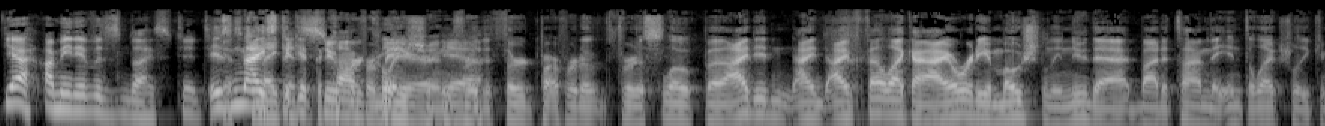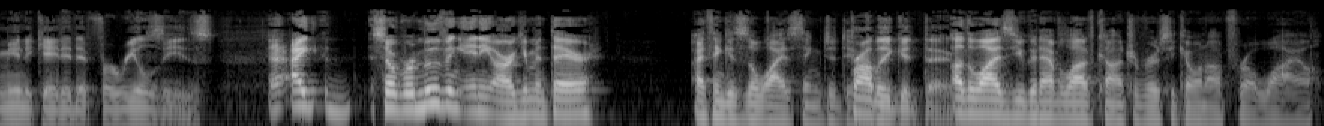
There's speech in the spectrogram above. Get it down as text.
Yeah, I mean, it was nice. To, It's nice make to get the confirmation yeah. for the third part for the for the slope, but I didn't. I I felt like I already emotionally knew that by the time they intellectually communicated it for realsies. I so removing any argument there, I think is the wise thing to do. Probably a good thing, Otherwise, you could have a lot of controversy going on for a while.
